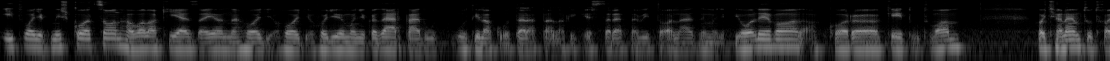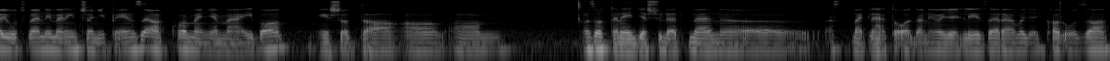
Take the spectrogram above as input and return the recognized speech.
itt mondjuk Miskolcon, ha valaki ezzel jönne, hogy, hogy, hogy ő mondjuk az Árpád út, úti lakótelepen lakik és szeretne vitorlázni mondjuk Jóléval, akkor két út van. Hogyha nem tud hajót venni, mert nincs annyi pénze, akkor menjen Máiba, és ott a, a, a az ottani egyesületben ezt meg lehet oldani, hogy egy lézerrel vagy egy kalózzal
